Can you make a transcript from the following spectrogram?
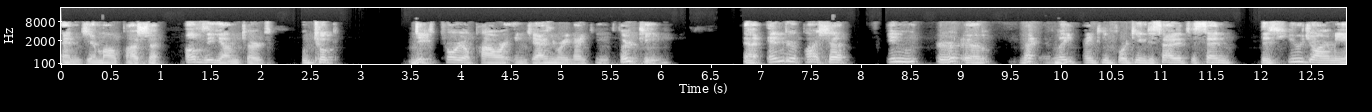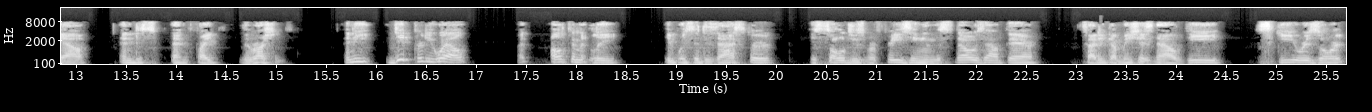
and Cemal Pasha of the Young Turks, who took dictatorial power in January 1913 uh, Enver Pasha in uh, uh late 1914 decided to send this huge army out and dis- and fight the Russians, and he did pretty well, but ultimately it was a disaster. His soldiers were freezing in the snows out there. Sarikamish is now the ski resort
